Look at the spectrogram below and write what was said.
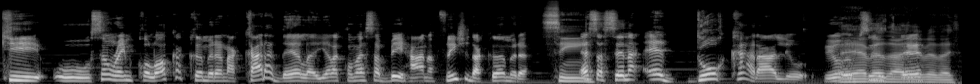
que o Sam Raimi coloca a câmera na cara dela e ela começa a berrar na frente da câmera. Sim. Essa cena é do caralho, viu? Eu É preciso- verdade, é- é verdade.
